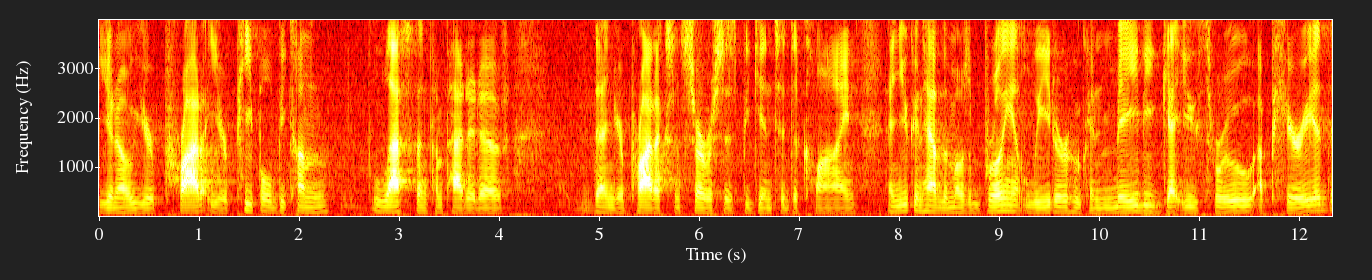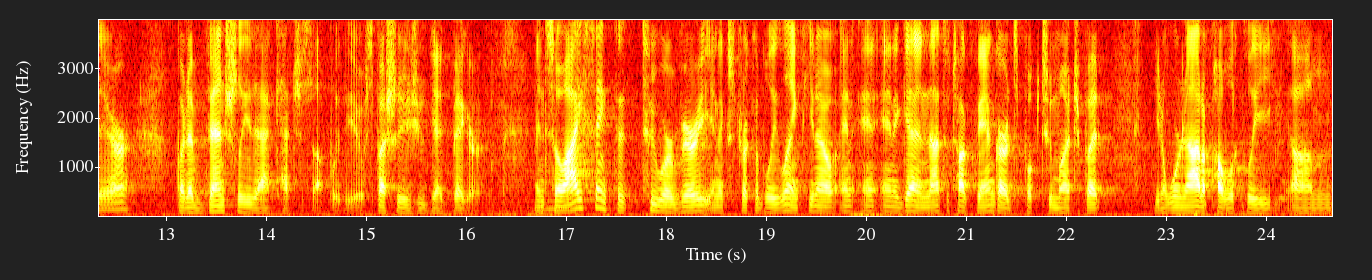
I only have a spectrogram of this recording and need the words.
you know, your product, your people become less than competitive, then your products and services begin to decline. And you can have the most brilliant leader who can maybe get you through a period there, but eventually that catches up with you, especially as you get bigger. And so I think the two are very inextricably linked. You know, and, and, and again, not to talk Vanguard's book too much, but you know, we're not a publicly um,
